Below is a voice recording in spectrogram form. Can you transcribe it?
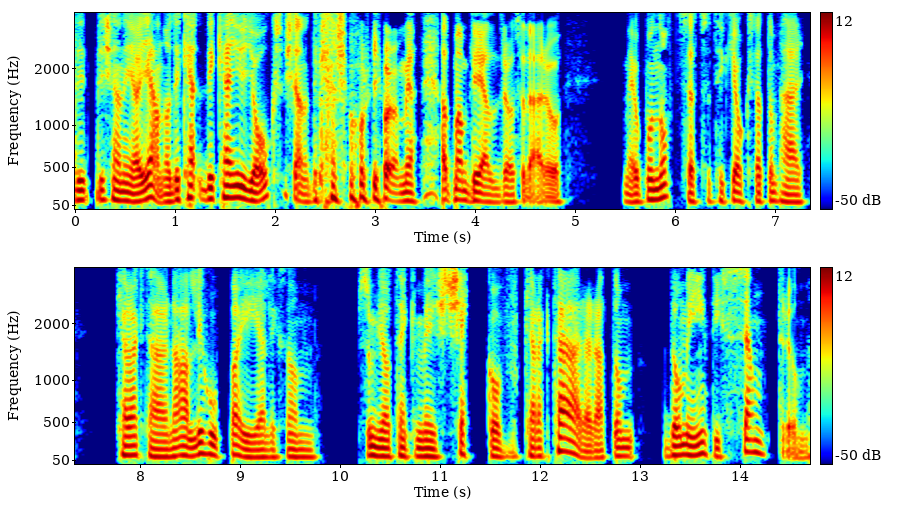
det, det känner jag igen och det kan, det kan ju jag också känna, det kanske har att göra med att man blir äldre och sådär. Och, och på något sätt så tycker jag också att de här karaktärerna allihopa är liksom, som jag tänker mig, Tjechov-karaktärer, att de, de är inte i centrum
